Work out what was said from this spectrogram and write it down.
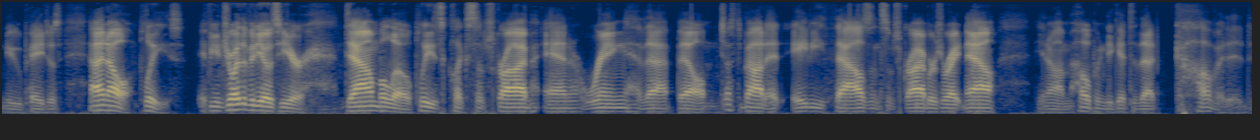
new pages. And oh, please, if you enjoy the videos here, down below, please click subscribe and ring that bell. Just about at 80,000 subscribers right now. You know, I'm hoping to get to that coveted,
